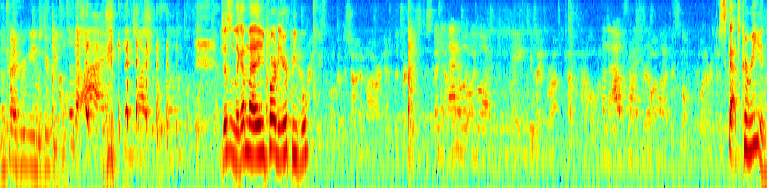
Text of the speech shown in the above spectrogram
don't try to group me in with your people. To the eye, white. So. Justin's like, I'm not any part of your people. Scotch Korean.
